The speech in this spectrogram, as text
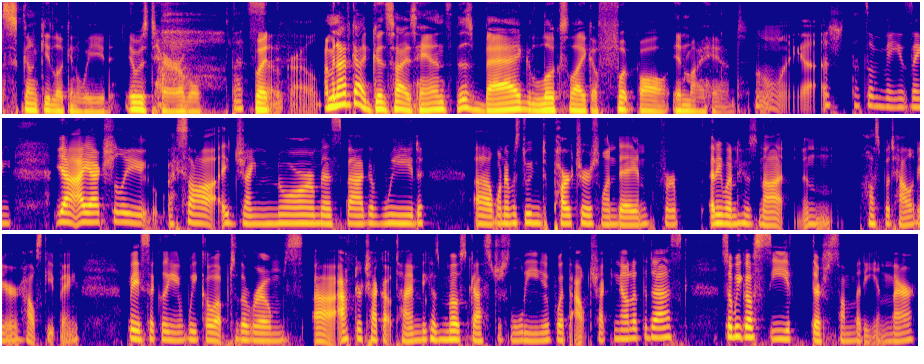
skunky looking weed. It was terrible. That's but- so gross. I mean, I've got good sized hands. This bag looks like a football in my hand. Oh my gosh, that's amazing. Yeah, I actually I saw a ginormous bag of weed uh, when I was doing departures one day, and for anyone who's not in hospitality or housekeeping. Basically, we go up to the rooms uh, after checkout time because most guests just leave without checking out at the desk. So we go see if there's somebody in there.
